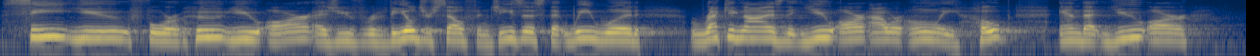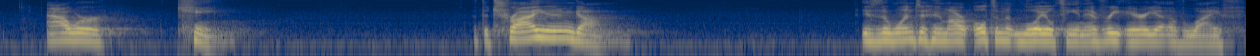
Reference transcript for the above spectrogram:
see you for who you are as you've revealed yourself in Jesus, that we would recognize that you are our only hope and that you are our King. That the triune God is the one to whom our ultimate loyalty in every area of life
